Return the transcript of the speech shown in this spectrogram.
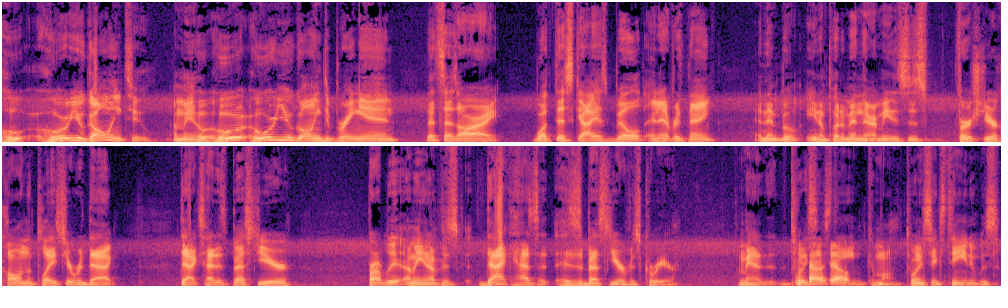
who who are you going to? I mean, who who who are you going to bring in that says, all right, what this guy has built and everything, and then boom, you know, put him in there. I mean, this is first year calling the place here with Dak. Dak's had his best year. Probably, I mean, of his Dak has his best year of his career. I mean, 2016. Come on, 2016. It was,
